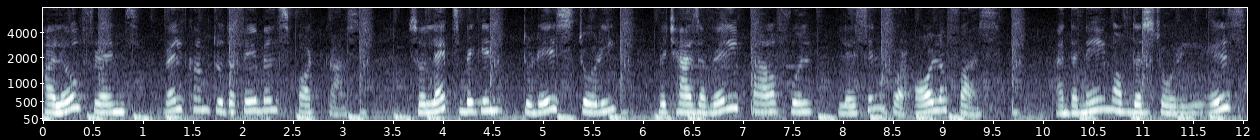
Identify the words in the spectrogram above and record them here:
Hello, friends. Welcome to the Fables podcast. So, let's begin today's story, which has a very powerful lesson for all of us. And the name of the story is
